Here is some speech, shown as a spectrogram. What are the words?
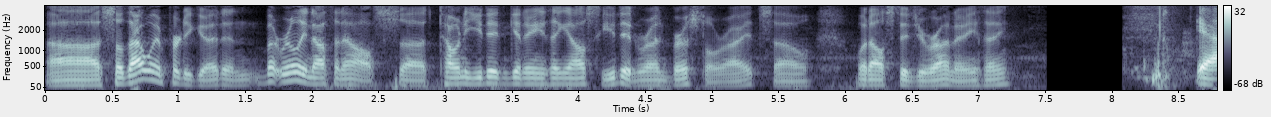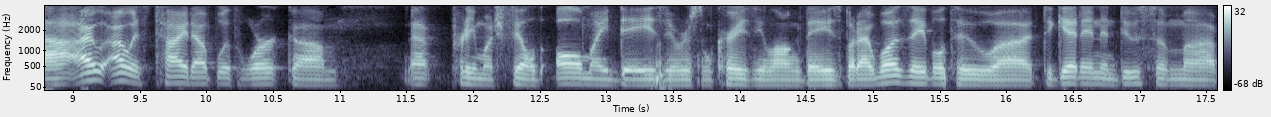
Uh, so that went pretty good, and but really nothing else. Uh, Tony, you didn't get anything else. You didn't run Bristol, right? So what else did you run? Anything? Yeah, I, I was tied up with work. Um, that pretty much filled all my days. There were some crazy long days, but I was able to uh, to get in and do some uh,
